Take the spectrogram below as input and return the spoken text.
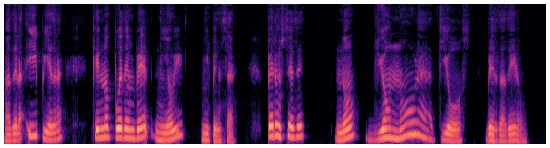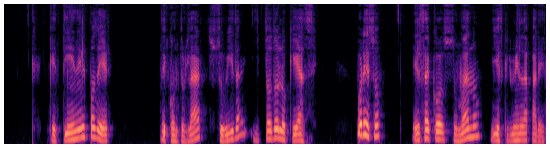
madera y piedra, que no pueden ver, ni oír, ni pensar. Pero ustedes no dio a Dios verdadero, que tiene el poder de controlar su vida y todo lo que hace. Por eso, él sacó su mano y escribió en la pared.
